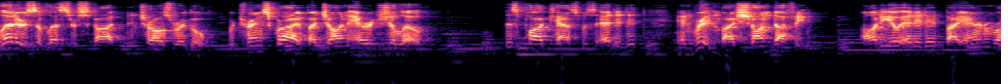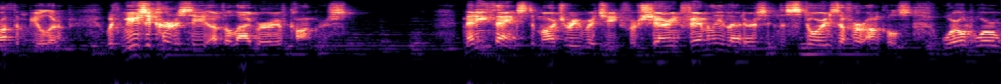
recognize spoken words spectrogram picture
The letters of Lester Scott and Charles Riggle were transcribed by John Eric Gillot. This podcast was edited and written by Sean Duffy, audio edited by Aaron Rothenbuehler, with music courtesy of the Library of Congress. Many thanks to Marjorie Ritchie for sharing family letters and the stories of her uncles, World War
